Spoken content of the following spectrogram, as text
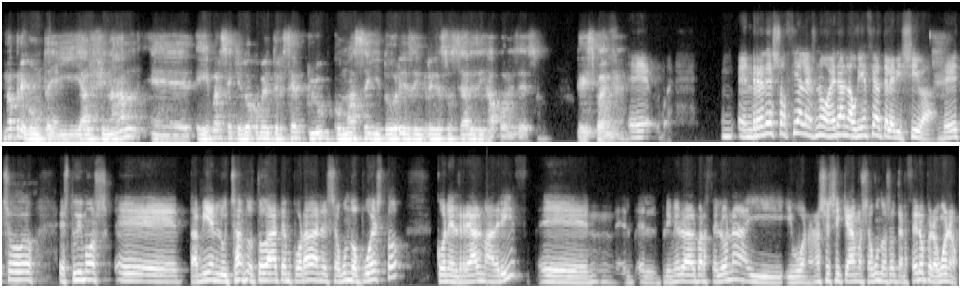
Una pregunta, y al final eh, Eibar se quedó como el tercer club con más seguidores en redes sociales en Japón, ¿es eso? De España. Eh, en redes sociales no, era en la audiencia televisiva. De hecho, estuvimos eh, también luchando toda la temporada en el segundo puesto con el Real Madrid. Eh, el, primero era el Barcelona y, bueno, no sé si quedamos segundos o tercero, pero bueno,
